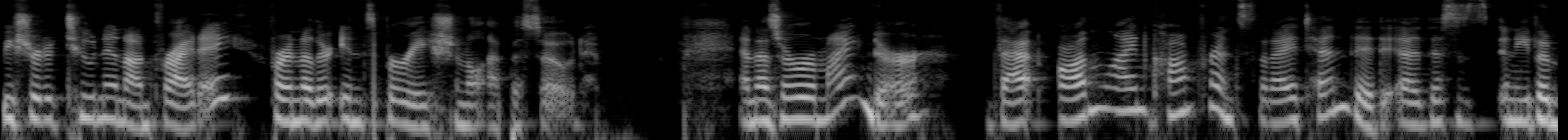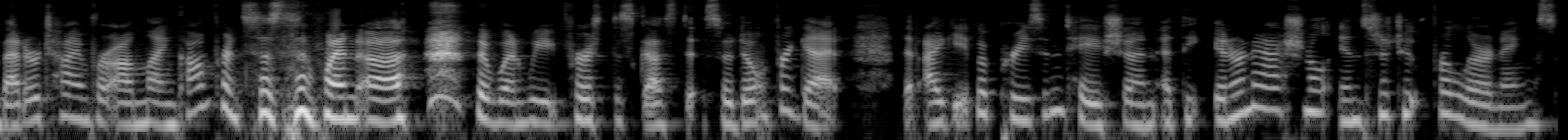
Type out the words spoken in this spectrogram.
Be sure to tune in on Friday for another inspirational episode. And as a reminder, that online conference that I attended. Uh, this is an even better time for online conferences than when uh, than when we first discussed it. So don't forget that I gave a presentation at the International Institute for Learning's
